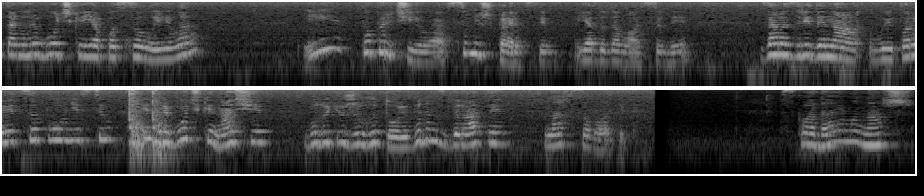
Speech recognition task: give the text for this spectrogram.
Так, грибочки я посолила і поперчила. Суміш перців я додала сюди. Зараз рідина випарується повністю, і грибочки наші будуть уже готові. Будемо збирати наш салатик. Складаємо наш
